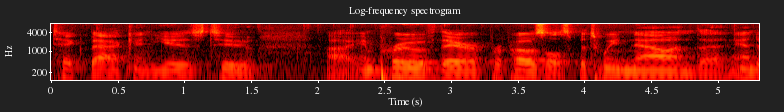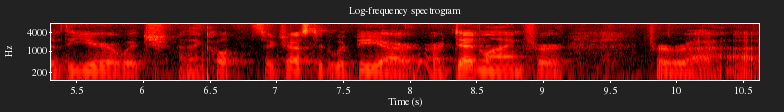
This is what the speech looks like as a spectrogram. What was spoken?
take back and use to uh, improve their proposals between now and the end of the year, which I think Holt suggested would be our, our deadline for for uh, uh,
